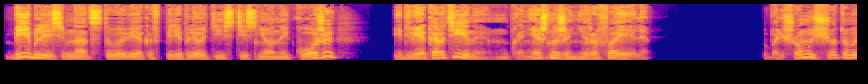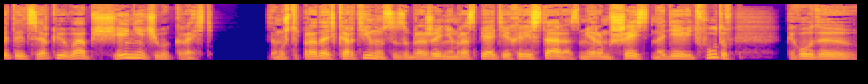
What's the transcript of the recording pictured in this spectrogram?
Библия XVII века в переплете из стесненной кожи и две картины, ну, конечно же, не Рафаэля. По большому счету в этой церкви вообще нечего красть, потому что продать картину с изображением распятия Христа размером 6 на 9 футов какого-то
